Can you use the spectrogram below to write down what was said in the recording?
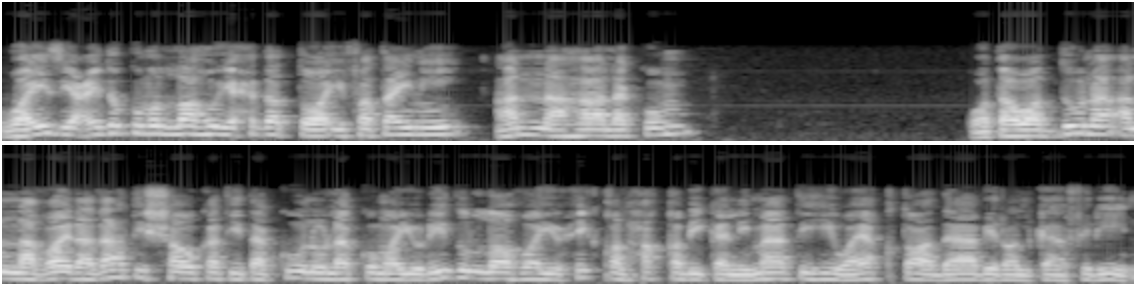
ওয়াইজ ইয়াইদুকুম আল্লাহ ইহদা তাইফাতাইনি আন্নাহা লাকুম وتودون أن غير ذات الشوكة تكون لكم ويريد الله أن يحق الحق بكلماته ويقطع دابر الكافرين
